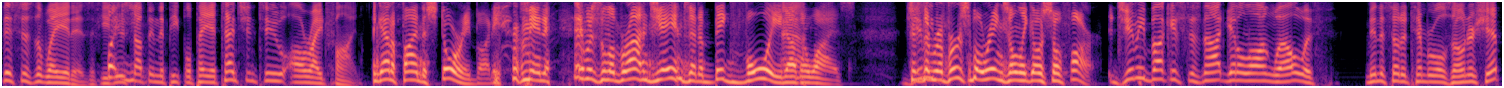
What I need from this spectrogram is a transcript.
this is the way it is. If you But do something that people pay attention to, all right, fine. I got to find a story, buddy. I mean, it was LeBron James and a big void otherwise. Because the reversible rings only go so far. Jimmy Buckets does not get along well with Minnesota Timberwolves ownership.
